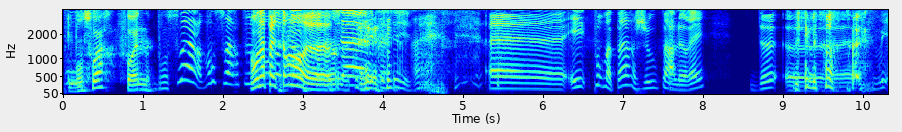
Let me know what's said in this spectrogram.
pour- Bonsoir, Fouane. Bonsoir, bonsoir tout On n'a pas le temps, euh, le. Euh, et pour ma part, je vous parlerai de. euh, oui,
